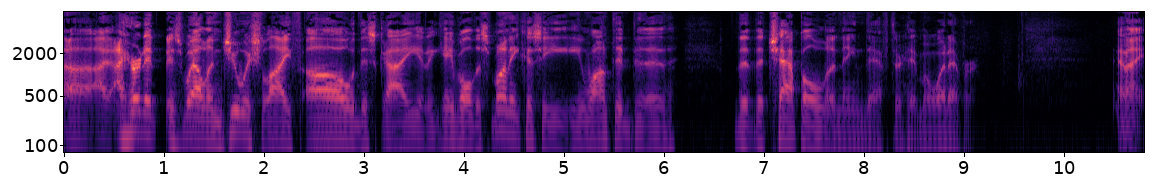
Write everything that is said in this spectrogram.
uh, I, I heard it as well in Jewish life. Oh, this guy you know, gave all this money because he, he wanted uh, the, the chapel named after him or whatever. And I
